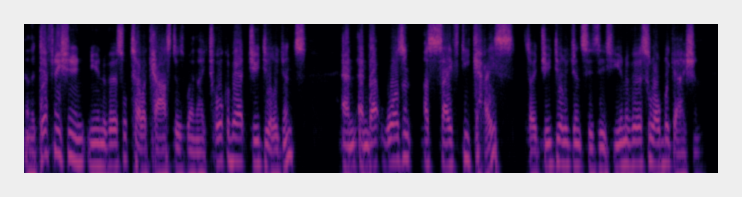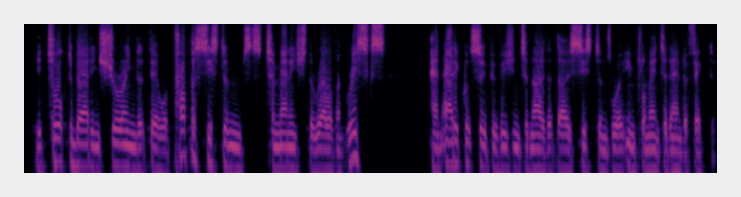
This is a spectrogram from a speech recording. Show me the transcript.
And the definition in universal telecasters, when they talk about due diligence, and, and that wasn't a safety case. So due diligence is this universal obligation. It talked about ensuring that there were proper systems to manage the relevant risks and adequate supervision to know that those systems were implemented and effective.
